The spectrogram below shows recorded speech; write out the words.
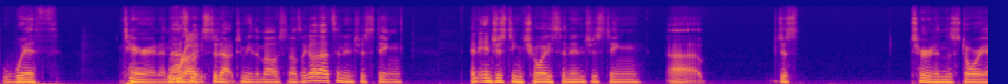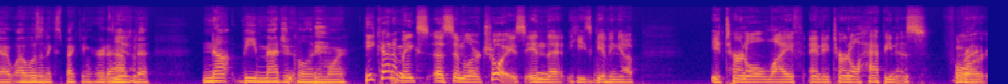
with Taran, and that's Right. what stood out to me the most. And I was like, oh, that's an interesting, an interesting choice, an interesting, uh, just turn in the story. I, I wasn't expecting her to have Yeah. to not be magical anymore. he kind of makes a similar choice in that he's giving up eternal life and eternal happiness for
